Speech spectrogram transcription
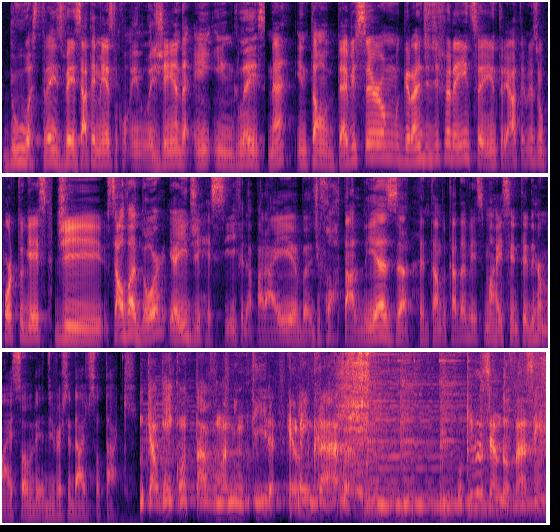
duas, três vezes, até mesmo com em legenda em inglês, né? Então deve ser uma grande diferença entre até mesmo o português de Salvador e aí de Recife, da Paraíba, de Fortaleza, tentando cada vez mais entender mais sobre a diversidade de sotaque. Que alguém contava uma mentira, eu lembrava. O que você andou fazendo?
